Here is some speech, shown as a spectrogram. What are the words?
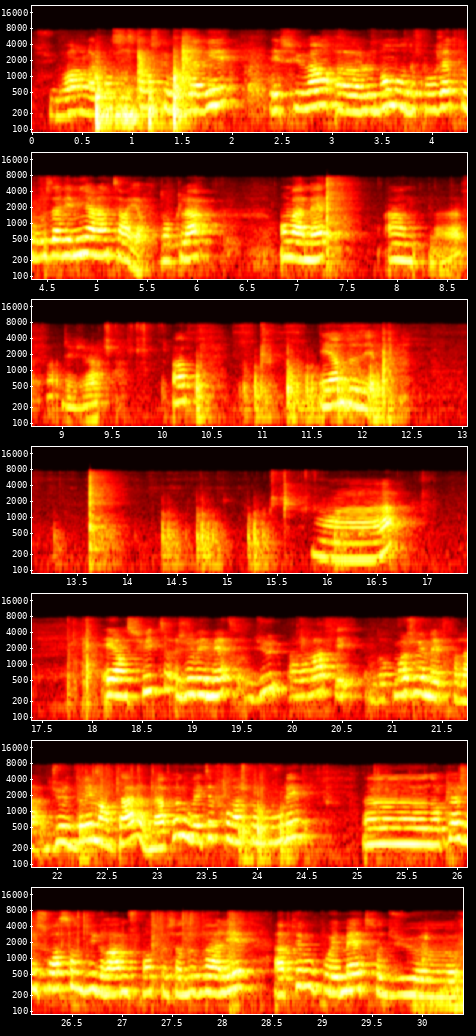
suivant la consistance que vous avez et suivant euh, le nombre de courgettes que vous avez mis à l'intérieur. Donc là, on va mettre un œuf déjà, hop, et un deuxième. Voilà. Et ensuite, je vais mettre du râpé. Donc moi, je vais mettre là du. Mais après, vous mettez le fromage que vous voulez. Euh, donc là, j'ai 70 grammes. Je pense que ça devrait aller. Après, vous pouvez mettre du... euh,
